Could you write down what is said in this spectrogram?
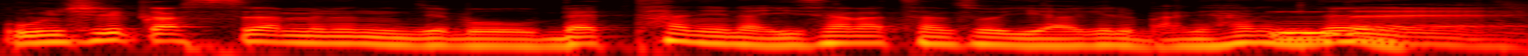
온실가스 하면은 이제 뭐 메탄이나 이산화탄소 이야기를 많이 하는데 네.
